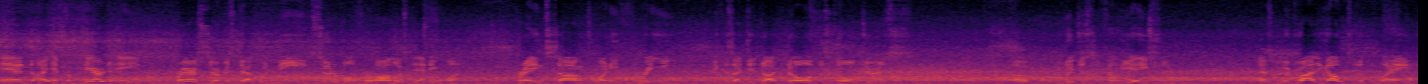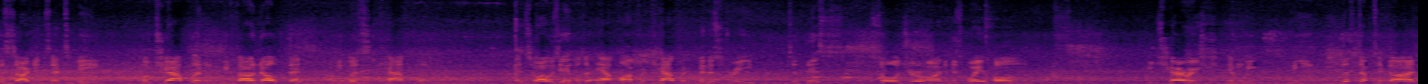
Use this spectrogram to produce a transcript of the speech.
and I had prepared a prayer service that would be suitable for almost anyone, praying Psalm 23 because I did not know the soldier's religious affiliation. As we were driving out to the plane, the sergeant said to me, oh, chaplain, we found out that he was Catholic. And so I was able to offer Catholic ministry to this soldier on his way home. We cherish and we, we lift up to God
